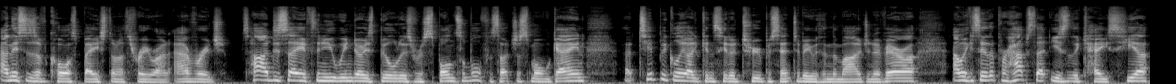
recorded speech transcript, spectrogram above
and this is of course based on a 3 run average. It's hard to say if the new Windows build is responsible for such a small gain. Uh, typically, I'd consider 2% to be within the margin of error, and we can see that perhaps that is the case here,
